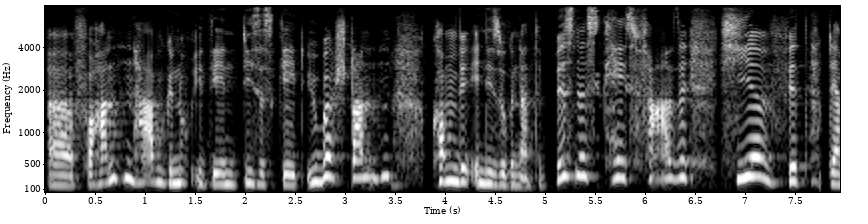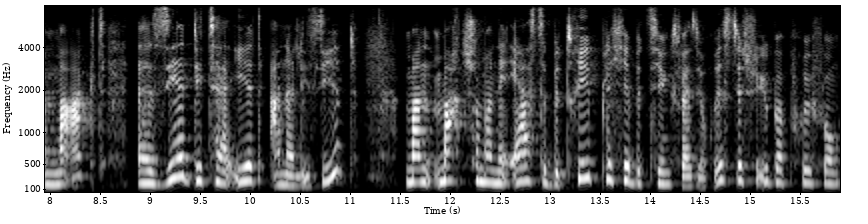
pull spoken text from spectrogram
äh, vorhanden, haben genug Ideen dieses Gate überstanden, kommen wir in die sogenannte Business Case Phase. Hier wird der Markt äh, sehr detailliert analysiert. Man macht schon mal eine erste betriebliche bzw. juristische Überprüfung.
